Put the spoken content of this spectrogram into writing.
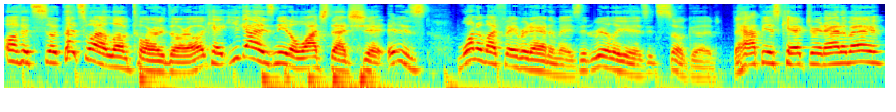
Oh, that's so. That's why I love Toradora. Okay, you guys need to watch that shit. It is one of my favorite animes. It really is. It's so good. The happiest character in anime.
